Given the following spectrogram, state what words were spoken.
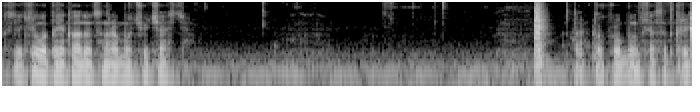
после чего перекладывается на рабочую часть. Так, попробуем сейчас открыть.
